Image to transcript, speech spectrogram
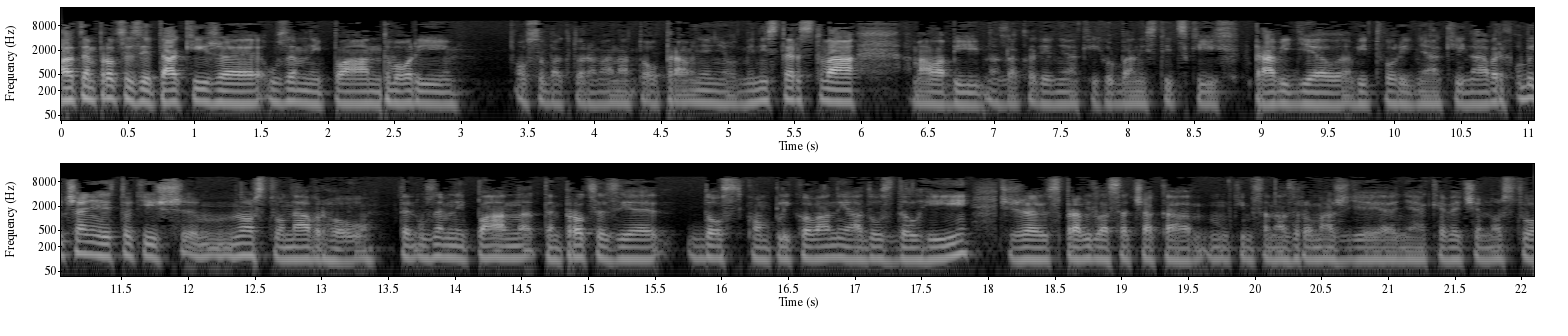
Ale ten proces je taký, že územný plán tvorí osoba, ktorá má na to oprávnenie od ministerstva a mala by na základe nejakých urbanistických pravidiel vytvoriť nejaký návrh. Obyčajne je totiž množstvo návrhov ten územný plán, ten proces je dosť komplikovaný a dosť dlhý, čiže z pravidla sa čaká, kým sa nazhromaždie nejaké väčšie množstvo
